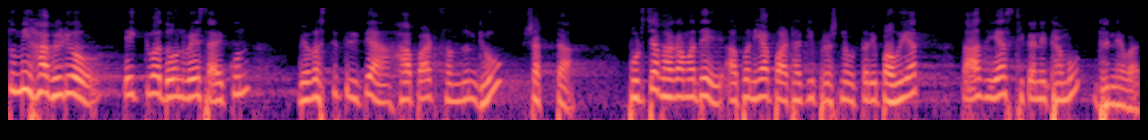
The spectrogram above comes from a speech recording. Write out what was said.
तुम्ही हा व्हिडिओ एक किंवा दोन वेळेस ऐकून व्यवस्थितरित्या हा पाठ समजून घेऊ शकता. पुढच्या भागामध्ये आपण या पाठाची प्रश्न उत्तरे पाहूयात. तर आज याच ठिकाणी थांबू. धन्यवाद.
